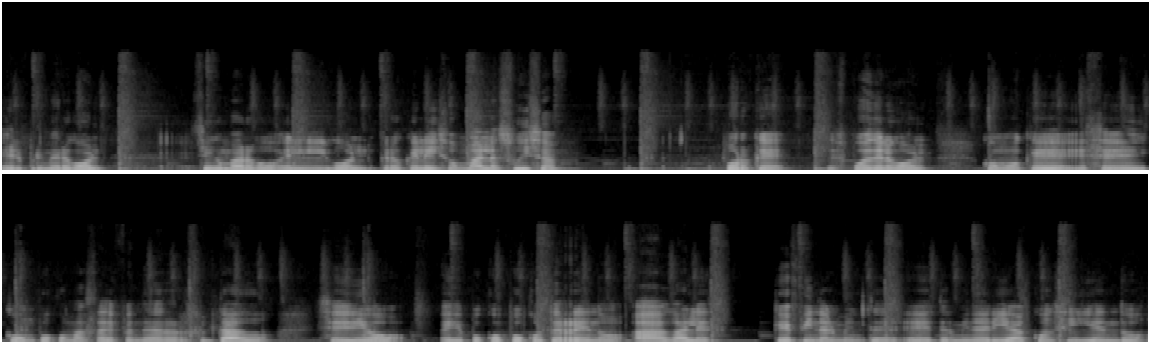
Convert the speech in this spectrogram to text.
el primer gol. Sin embargo, el gol creo que le hizo mal a Suiza porque después del gol como que se dedicó un poco más a defender el resultado, se dio eh, poco a poco terreno a Gales que finalmente eh, terminaría consiguiendo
